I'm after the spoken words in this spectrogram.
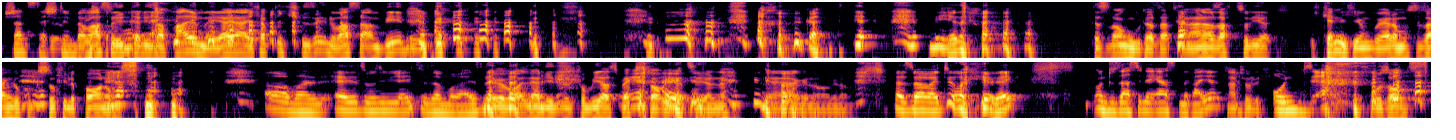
Schatz, das stimmt. Da warst nicht. du hinter dieser Palme. Ja, ja, ich habe dich gesehen. Du warst da am Wedeln. oh Gott. Nee. Das ist auch ein guter Satz. Wenn einer sagt zu dir, ich kenne dich irgendwoher, dann musst du sagen, du guckst so viele Pornos. Oh Mann, ey, jetzt muss ich mich echt zusammenreißen. Nee, wir wollten ja diese Tobias Beck-Story erzählen, ne? Genau. Ja, genau, genau. Das war bei Tobi weg. Und du saßt in der ersten Reihe. Natürlich. Und wo sonst?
